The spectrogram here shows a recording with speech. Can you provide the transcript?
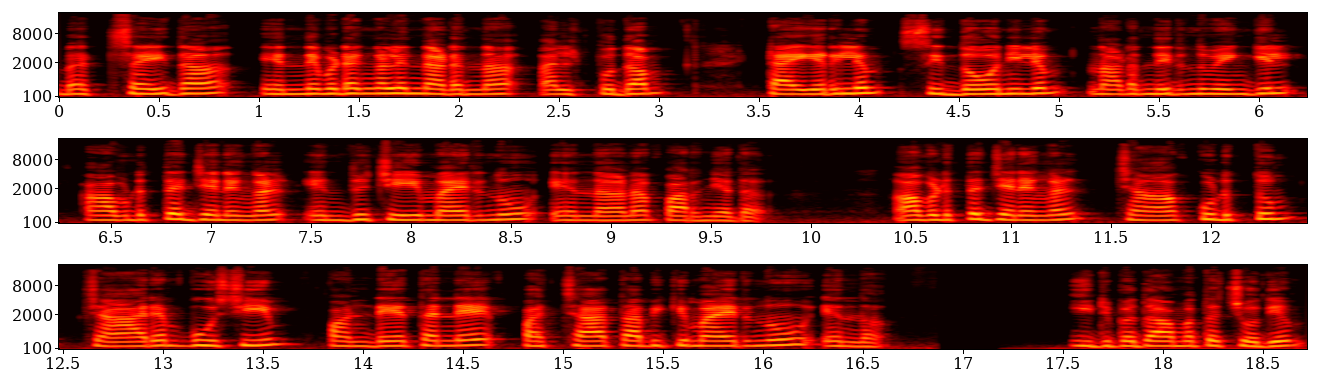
ബത്സൈദ എന്നിവിടങ്ങളിൽ നടന്ന അത്ഭുതം ടൈറിലും സിദോനിലും നടന്നിരുന്നുവെങ്കിൽ അവിടുത്തെ ജനങ്ങൾ എന്തു ചെയ്യുമായിരുന്നു എന്നാണ് പറഞ്ഞത്. അവിടുത്തെ ജനങ്ങൾ ചാക്കുടുത്തും ചാരം പൂശിയും പണ്ടേ തന്നെ പശ്ചാത്താപിക്കുമായിരുന്നു എന്ന്. ഇരുപതാമത്തെ ചോദ്യം.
